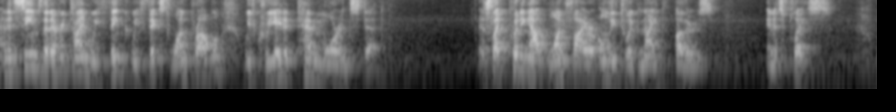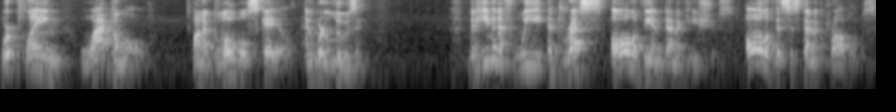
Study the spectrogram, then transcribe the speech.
And it seems that every time we think we fixed one problem, we've created 10 more instead. It's like putting out one fire only to ignite others in its place. We're playing whack a mole on a global scale and we're losing. But even if we address all of the endemic issues, all of the systemic problems,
